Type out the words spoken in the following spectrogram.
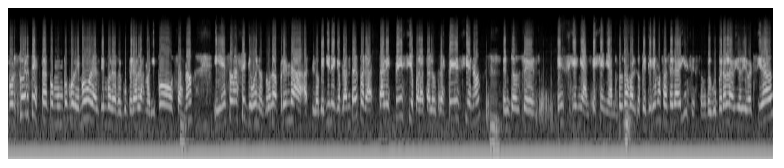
por suerte está como un poco de moda el tiempo de recuperar las mariposas, ¿no? Y eso hace que, bueno, que uno aprenda lo que tiene que plantar para tal especie, para tal otra especie, ¿no? Mm. Entonces, es genial, es genial. Nosotros lo que queremos hacer ahí es eso, recuperar la biodiversidad,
